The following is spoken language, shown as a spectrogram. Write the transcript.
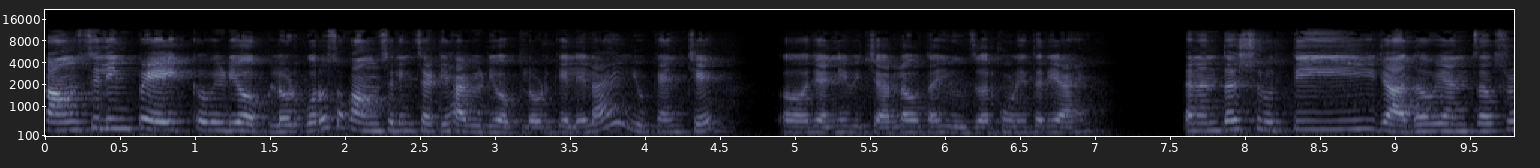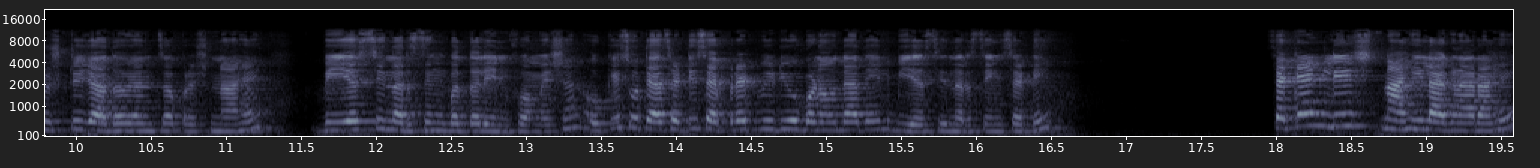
काउन्सिलिंग पे एक व्हिडिओ अपलोड करू. सो काउन्सिलिंगसाठी हा व्हिडिओ अपलोड केलेला आहे. यू कॅन चेक ज्यांनी विचारला होता युजर कोणीतरी आहे. त्यानंतर श्रुती जाधव यांचा सृष्टी जाधव यांचा प्रश्न आहे. बी एस सी नर्सिंगबद्दल इन्फॉर्मेशन ओके सो त्यासाठी सेपरेट व्हिडिओ बनवण्यात येईल बी एस सी नर्सिंगसाठी सेकंड लिस्ट नाही लागणार आहे.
